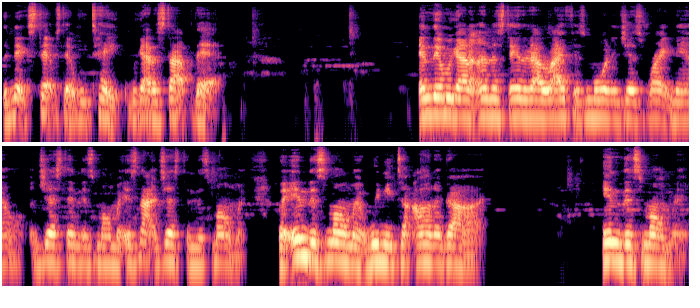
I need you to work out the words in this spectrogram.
the next steps that we take. We got to stop that. And then we got to understand that our life is more than just right now, just in this moment. It's not just in this moment, but in this moment, we need to honor God in this moment.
